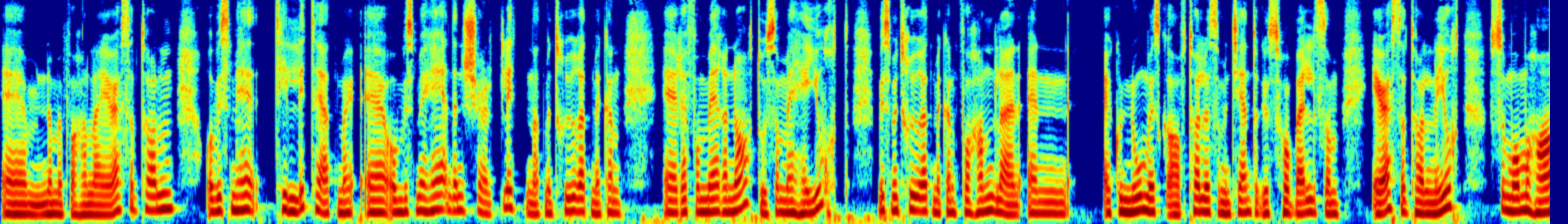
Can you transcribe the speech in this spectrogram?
eh, når vi forhandler EØS-avtalen. Og hvis vi har tillit til at vi, eh, og hvis vi har den selvtilliten at vi tror at vi kan eh, reformere Nato, som vi har gjort, hvis vi tror at vi kan forhandle en, en økonomisk avtale som har tjent oss så vel som EØS-avtalen har gjort, så må vi ha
